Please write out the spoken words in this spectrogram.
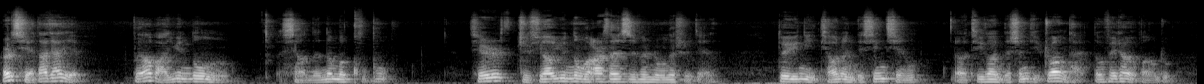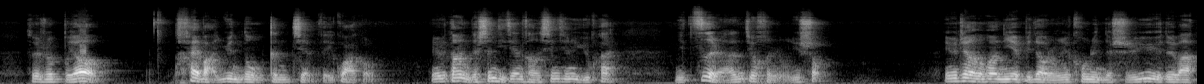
而且大家也不要把运动想的那么恐怖，其实只需要运动个二三十分钟的时间，对于你调整你的心情，呃，提高你的身体状态都非常有帮助。所以说，不要太把运动跟减肥挂钩，因为当你的身体健康、心情愉快，你自然就很容易瘦。因为这样的话，你也比较容易控制你的食欲，对吧？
